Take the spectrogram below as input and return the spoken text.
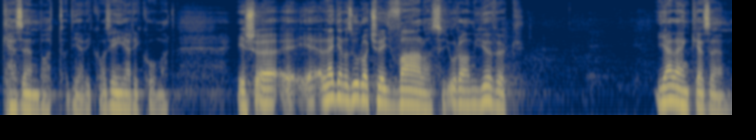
Kezembe adtad Jerikó, az én Jerikómat. És legyen az úrvacsora egy válasz, hogy Uram, jövök, jelenkezem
